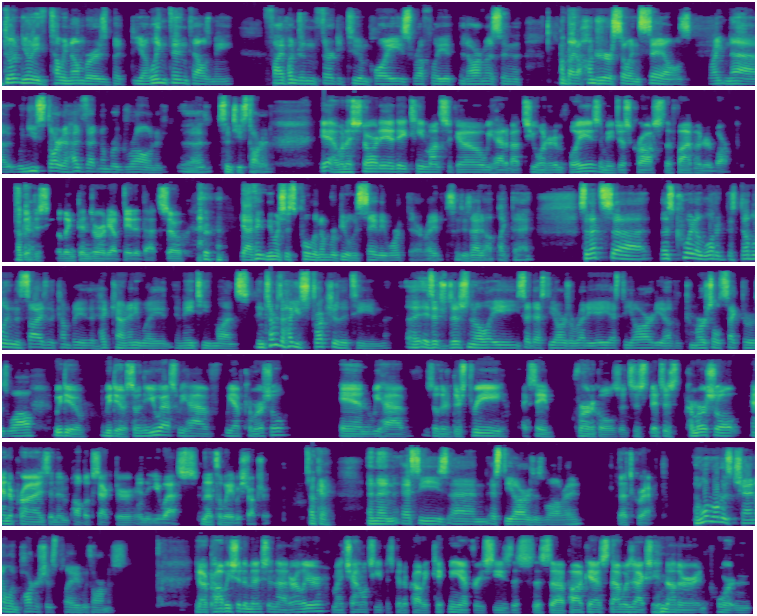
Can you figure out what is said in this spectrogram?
Don't you don't need to tell me numbers, but you know, LinkedIn tells me 532 employees roughly at, at Armis and about 100 or so in sales right now. When you started, how's that number grown uh, since you started? Yeah, when I started 18 months ago, we had about 200 employees and we just crossed the 500 mark. It's okay. good to see that LinkedIn's already updated that. So, yeah, I think they must just pull the number of people who say they work there, right? So just add it up like that. So that's uh, that's quite a lot of just doubling the size of the company, the headcount anyway, in, in 18 months. In terms of how you structure the team, uh, is it traditional? You said SDRs already. ASDR. Do you have a commercial sector as well? We do. We do. So in the U.S., we have we have commercial, and we have so there, there's three. I say verticals. It's just it's just commercial, enterprise, and then public sector in the U.S. And that's the way we structure it. Okay. And then SEs and SDRs as well, right? That's correct. And what role does channel and partnerships play with Armis? You know, I probably should have mentioned that earlier. My channel chief is going to probably kick me after he sees this this uh, podcast. That was actually another important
